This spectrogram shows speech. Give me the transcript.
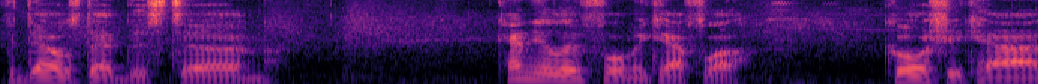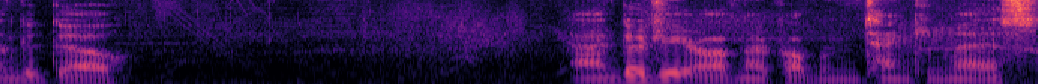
Videl's dead this turn. Can you live for me, Kefla? Of course you can. Good girl. And Gogeta will have no problem tanking this.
